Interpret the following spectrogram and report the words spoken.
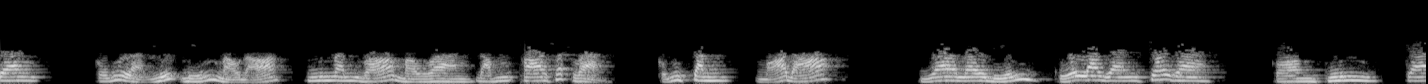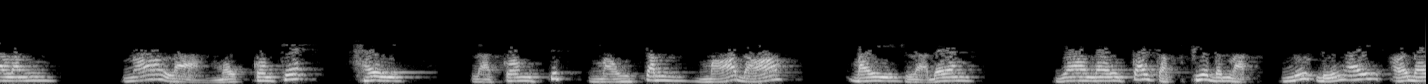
gan, cũng là nước biển màu đỏ kim anh vỏ màu vàng, đậm pha sắc vàng, cũng xanh, mỏ đỏ. Do nơi điển của lá gan chói ra, còn kim ca lăng, nó là một con két hay là con xích màu xanh, mỏ đỏ, bay là đen. Do nơi trái cặp phía bên mặt, nước biển ấy ở nơi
